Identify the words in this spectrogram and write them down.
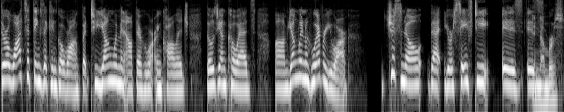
There are lots of things that can go wrong. But to young women out there who are in college, those young co-eds, um, young women, whoever you are, just know that your safety is is in numbers.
